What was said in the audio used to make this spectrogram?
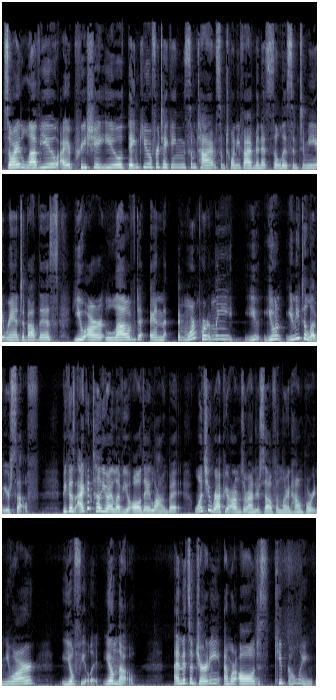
So I love you. I appreciate you. Thank you for taking some time, some 25 minutes to listen to me rant about this. You are loved and more importantly, you you you need to love yourself. Because I can tell you I love you all day long, but once you wrap your arms around yourself and learn how important you are, you'll feel it. You'll know. And it's a journey and we're all just keep going.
